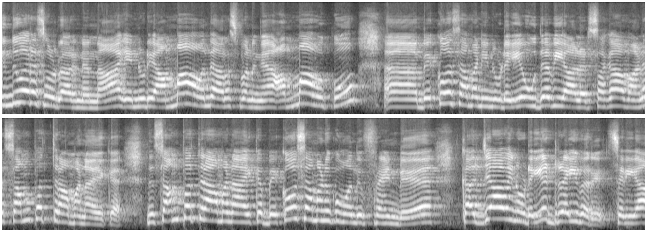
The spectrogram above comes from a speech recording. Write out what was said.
இந்துவரை சொல்றாரு என்னன்னா என்னுடைய அம்மாவை வந்து அரெஸ்ட் பண்ணுங்க. அம்மாவுக்கும் பெக்கோ சமனினுடைய உதவியாளர் சகாவான சம்பத் ராமநாயக்க. இந்த சம்பத் ராமநாயக்க பெக்கோ சமனுக்கும் வந்து ஃப்ரெண்டு கஜாவினுடைய டிரைவர் சரியா?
